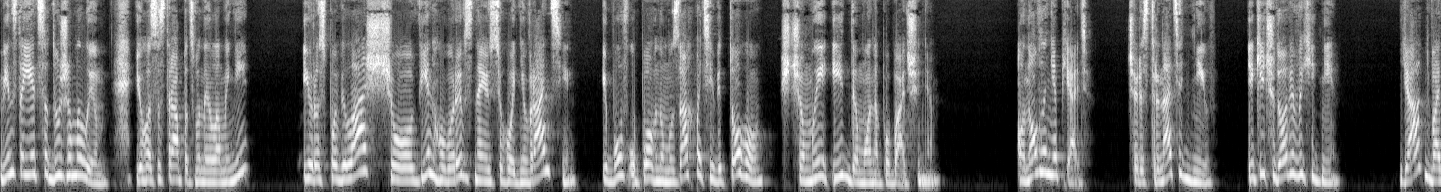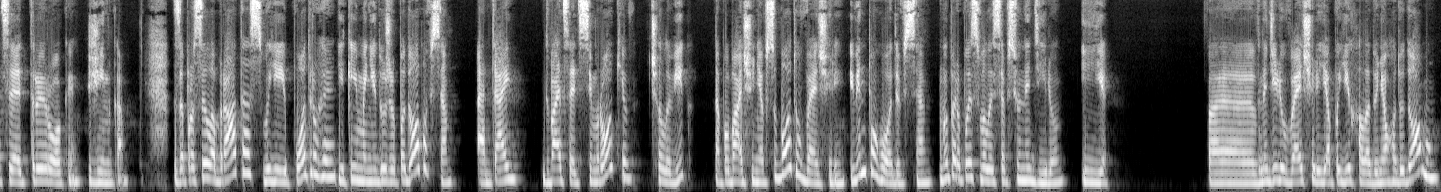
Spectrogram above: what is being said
Він здається дуже милим. Його сестра подзвонила мені і розповіла, що він говорив з нею сьогодні вранці і був у повному захваті від того, що ми йдемо на побачення. Оновлення 5. Через 13 днів. Які чудові вихідні. Я 23 роки, жінка, запросила брата своєї подруги, який мені дуже подобався, а дай 27 років, чоловік, на побачення в суботу ввечері, і він погодився. Ми переписувалися всю неділю. І е, в неділю ввечері я поїхала до нього додому,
